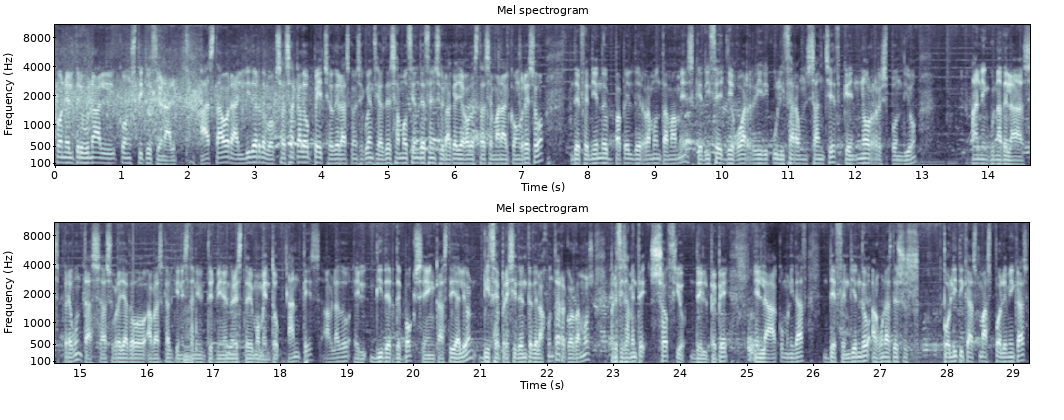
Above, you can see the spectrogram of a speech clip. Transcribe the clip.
con el Tribunal Constitucional. Hasta ahora el líder de Vox ha sacado pecho de las consecuencias de esa moción de censura que ha llegado esta semana al Congreso, defendiendo el papel de Ramón Tamames, que dice llegó a ridiculizar a un Sánchez que no respondió a ninguna de las preguntas. Ha subrayado Abascal quien está interviniendo en este momento. Antes ha hablado el líder de Vox en Castilla y León, vicepresidente de la Junta, recordamos, precisamente socio del PP en la comunidad, defendiendo algunas de sus políticas más polémicas,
